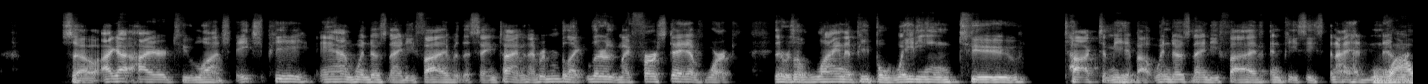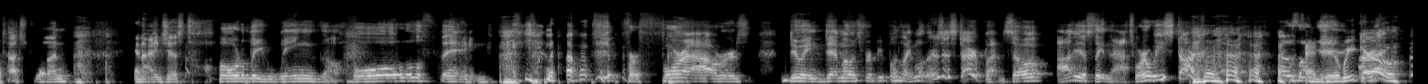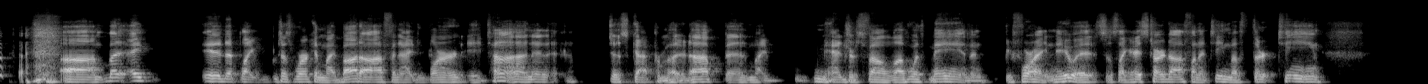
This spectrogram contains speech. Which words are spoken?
So I got hired to launch HP and Windows 95 at the same time. And I remember like literally my first day of work, there was a line of people waiting to talk to me about Windows 95 and PCs. And I had never wow. touched one. and I just totally winged the whole thing you know, for four hours doing demos for people. I was like, well, there's a start button. So obviously that's where we start. I was like, and here we go. Right. Um, but I ended up like just working my butt off and I learned a ton and just got promoted up and my managers fell in love with me. And then before I knew it, it's just like I started off on a team of 13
